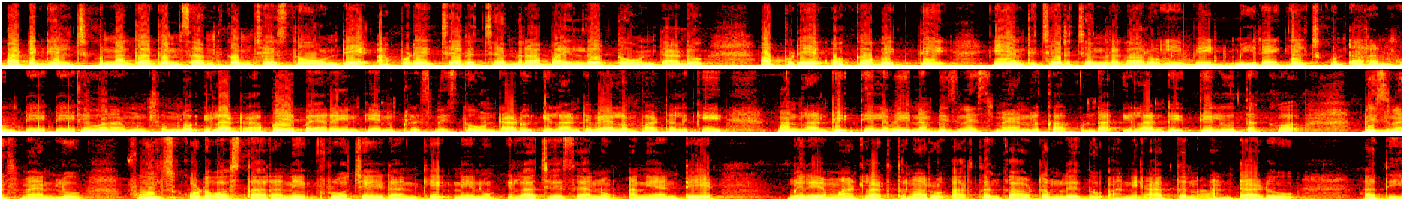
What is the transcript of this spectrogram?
పాట గెలుచుకున్న గగన్ సంతకం చేస్తూ ఉంటే అప్పుడే చరచంద్ర బయలుదేరుతూ ఉంటాడు. అప్పుడే ఒక వ్యక్తి ఏంటి చరచంద్ర గారు ఈ బీట్ మీరే గెలుచుకుంటారనుకుంటే చివరి నిమిషంలో ఇలా డ్రాప్ అయిపోయారు ఏంటి? అని ప్రశ్నిస్తూ ఉంటాడు. ఇలాంటి వేలం పాటలకి మనలాంటి తెలివైన బిజినెస్ మ్యాన్లు కాకుండా ఇలాంటి తెలివి తక్కువ బిజినెస్ మ్యాన్లు ఫూల్స్ కూడా వస్తారని ప్రూవ్ చేయడానికే నేను ఇలా చేశాను అని అంటే మీరేం మాట్లాడుతున్నారు? అర్థం కావటం లేదు అని అర్థం అంటాడు. అది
